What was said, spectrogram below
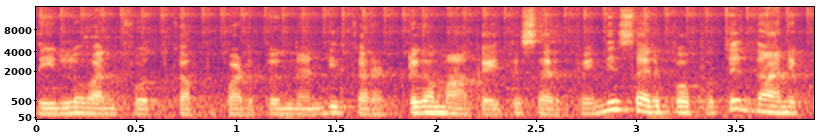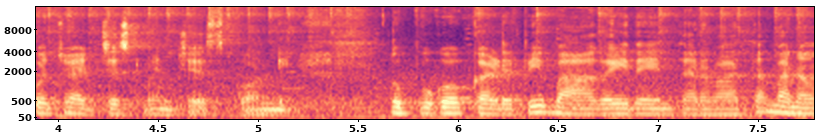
దీనిలో వన్ ఫోర్త్ కప్ పడుతుందండి. కరెక్ట్గా మాకైతే సరిపోయింది. సరిపోతే దానికి కొంచెం అడ్జస్ట్మెంట్ చేసుకోండి. ఉప్పుకో కలిపి బాగా ఇదైన తర్వాత మనం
